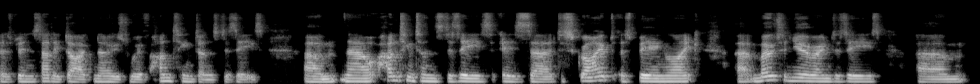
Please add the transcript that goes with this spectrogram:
has been sadly diagnosed with Huntington's disease. Um, now, Huntington's disease is uh, described as being like uh, motor neurone disease, um,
